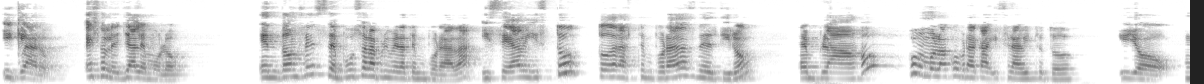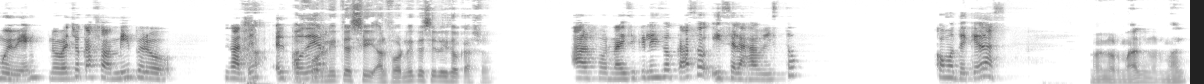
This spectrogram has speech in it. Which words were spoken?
Y claro, eso le, ya le moló. Entonces se puso la primera temporada y se ha visto todas las temporadas del tirón. En plan, ¡oh! ¿Cómo mola Cobra Kai? Se la ha visto todo. Y yo, muy bien, no me ha hecho caso a mí, pero fíjate, el Al poder Fornite sí, al Fornite sí le hizo caso. al Fortnite sí que le hizo caso y se las ha visto. ¿Cómo te quedas? No, normal, normal.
